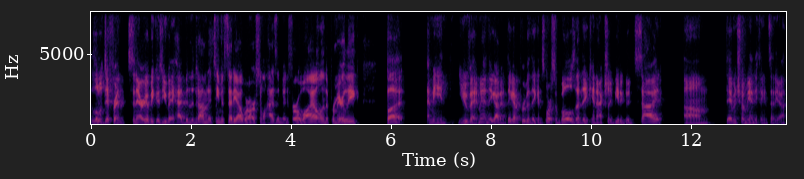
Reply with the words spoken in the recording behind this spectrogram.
a little different scenario because Juve had been the dominant team in Serie A, where Arsenal hasn't been for a while in the Premier League. But I mean, Juve, man, they gotta they gotta prove that they can score some goals, that they can actually beat a good side. Um, they haven't shown me anything and said, yeah.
